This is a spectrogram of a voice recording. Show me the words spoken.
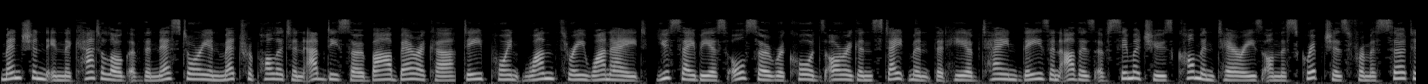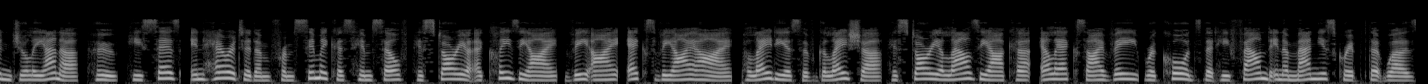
mentioned in the catalogue of the Nestorian Metropolitan Abdiso bar Berica d.1318. Eusebius also records Origen's statement that he obtained these and others of Symmachus' commentaries on the scriptures from a certain Juliana, who, he says, inherited From Symmachus himself Historia Ecclesiae, VI, XVII, Palladius of Galatia Historia Lausiaca, LXIV records that he found in a manuscript that was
